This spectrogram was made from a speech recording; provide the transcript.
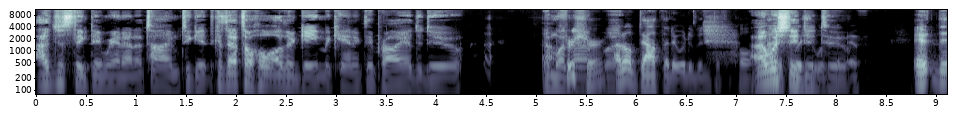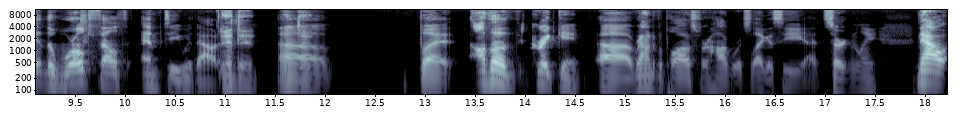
I just think they ran out of time to get because that's a whole other game mechanic they probably had to do. Uh, for sure, I don't doubt that it would have been difficult. I, I wish they did too. It, the the world felt empty without it. It did. It uh, did. But although great game, uh, round of applause for Hogwarts Legacy, uh, certainly. Now,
